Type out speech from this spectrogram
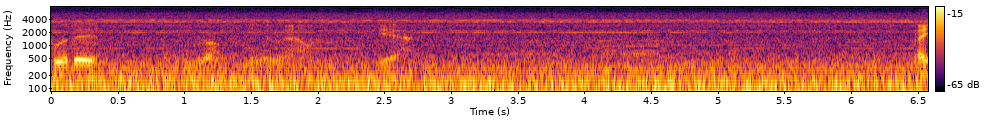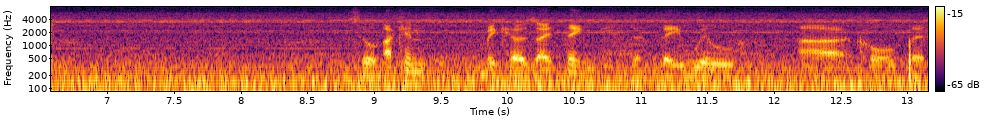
put it roughly around here. Right? So I can, because I think that they will uh, call this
